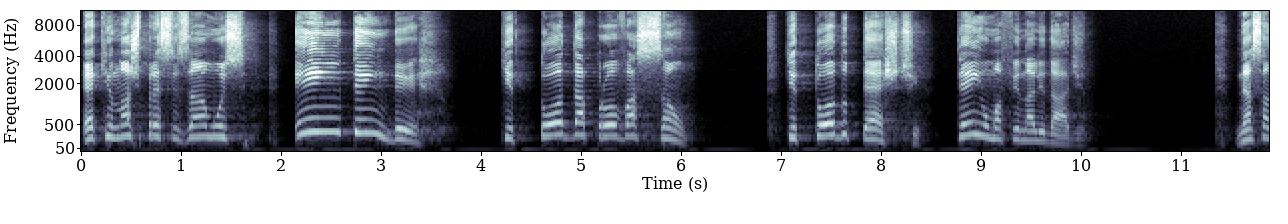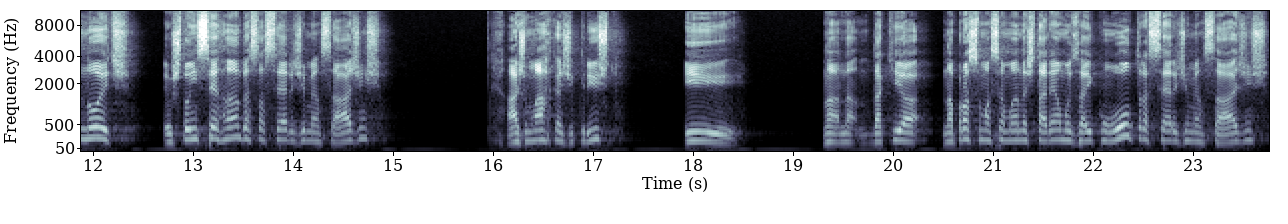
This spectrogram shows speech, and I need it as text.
é que nós precisamos entender toda provação, que todo teste tem uma finalidade. Nessa noite, eu estou encerrando essa série de mensagens, as marcas de Cristo, e na, na, daqui a, na próxima semana estaremos aí com outra série de mensagens.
